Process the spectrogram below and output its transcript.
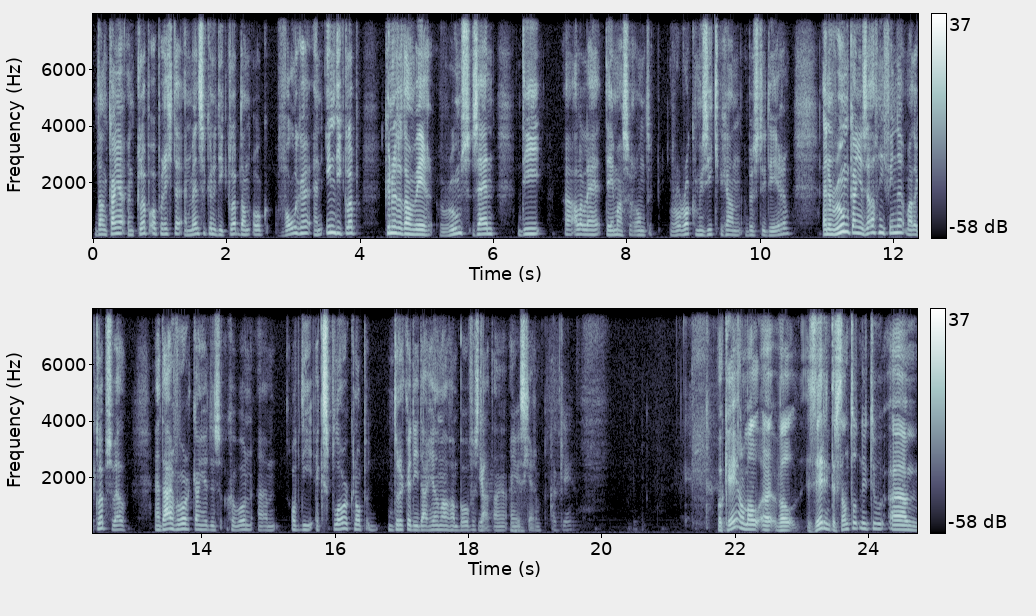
Dan kan je een club oprichten en mensen kunnen die club dan ook volgen. En in die club kunnen er dan weer rooms zijn die allerlei thema's rond rockmuziek gaan bestuderen. En een room kan je zelf niet vinden, maar de clubs wel. En daarvoor kan je dus gewoon ehm, op die Explore-knop drukken die daar helemaal van boven staat aan, aan je scherm. Oké. Oké, allemaal eh, wel zeer interessant tot nu toe. Ehm,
